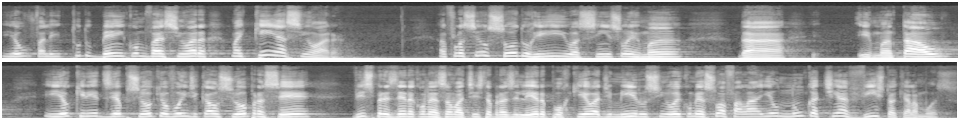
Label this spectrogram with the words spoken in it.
E eu falei: Tudo bem, como vai a senhora? Mas quem é a senhora? Ela falou assim: Eu sou do Rio, assim, sou irmã da irmã tal. e eu queria dizer para o senhor que eu vou indicar o senhor para ser vice-presidente da Convenção Batista Brasileira, porque eu admiro o senhor. E começou a falar, e eu nunca tinha visto aquela moça.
